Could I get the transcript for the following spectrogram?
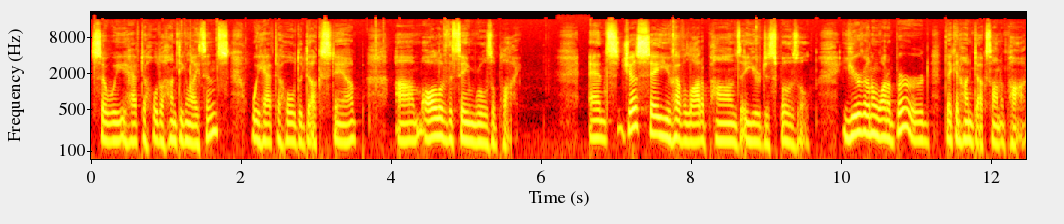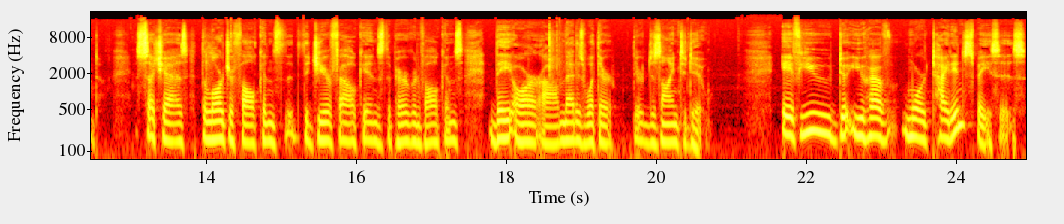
so we have to hold a hunting license, we have to hold a duck stamp, um, all of the same rules apply. And just say you have a lot of ponds at your disposal. You're going to want a bird that can hunt ducks on a pond, such as the larger falcons, the, the falcons, the peregrine falcons. They are um, that is what they're they're designed to do. If you do, you have more tight in spaces,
